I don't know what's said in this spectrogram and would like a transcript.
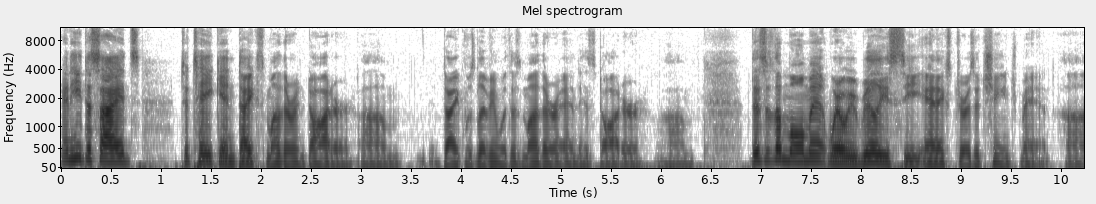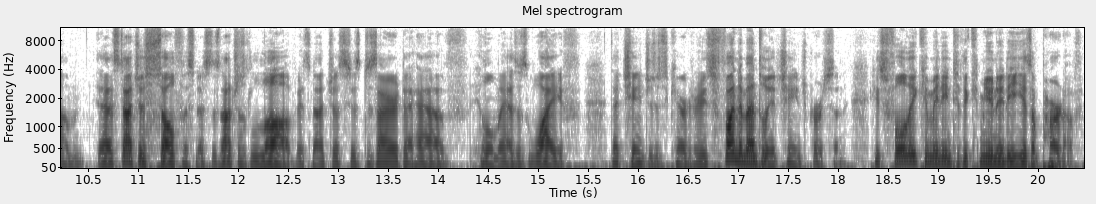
and he decides to take in Dyke's mother and daughter. Um, Dyke was living with his mother and his daughter. Um, this is the moment where we really see Annixter as a changed man. Um, it's not just selflessness. It's not just love. It's not just his desire to have Hilma as his wife that changes his character. He's fundamentally a changed person. He's fully committing to the community he's a part of.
